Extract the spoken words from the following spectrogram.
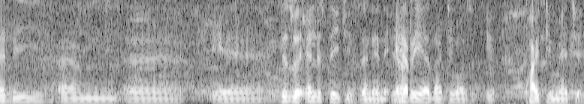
early um, uh, these were early stages and an yeah. area that was uh, quite emerging.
